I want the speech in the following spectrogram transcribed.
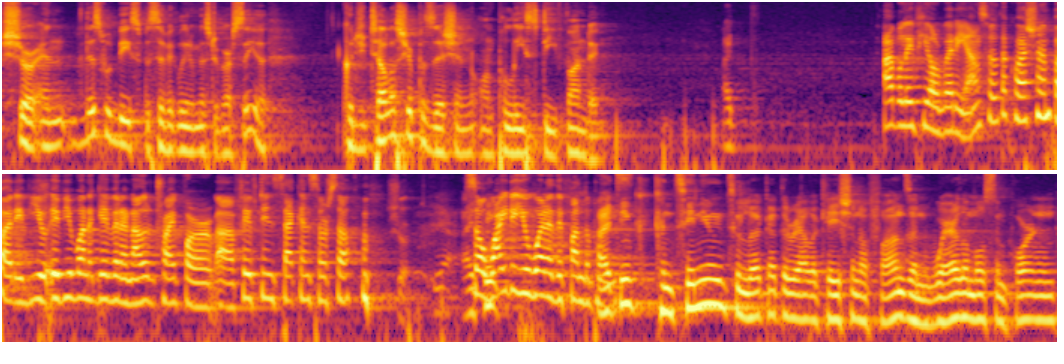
Sure, and this would be specifically to Mr. Garcia. Could you tell us your position on police defunding? I, I believe he already answered the question, but if you, if you want to give it another try for uh, 15 seconds or so. Sure. yeah, I So think- why do you want to defund the police? I think continuing to look at the reallocation of funds and where the most important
